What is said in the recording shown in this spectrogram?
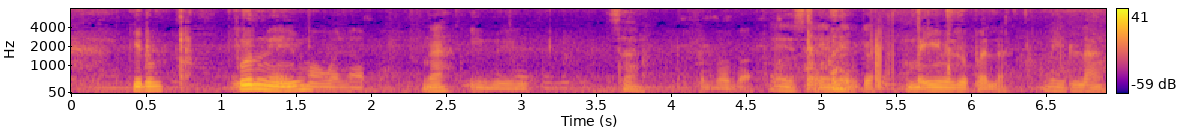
Given full name. Mawala pa. Na? Email. Saan? Sa baba. Ayun sa email ko. May email ko pala. Wait lang.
